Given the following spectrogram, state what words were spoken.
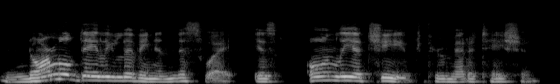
Normal daily living in this way is only achieved through meditation.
